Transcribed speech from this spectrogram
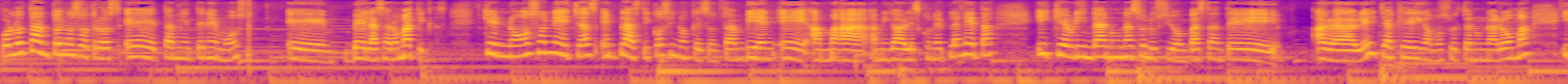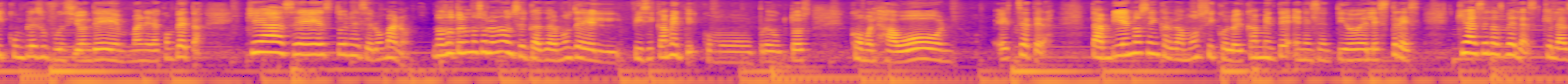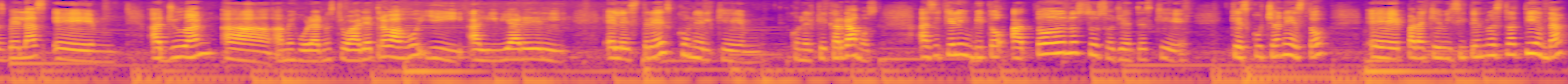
Por lo tanto, nosotros también tenemos eh, velas aromáticas, que no son hechas en plástico, sino que son también eh, amigables con el planeta y que brindan una solución bastante agradable, ya que digamos sueltan un aroma y cumple su función de manera completa. ¿Qué hace esto en el ser humano? Nosotros no solo nos encargamos de él físicamente, como productos como el jabón etc. También nos encargamos psicológicamente en el sentido del estrés. ¿Qué hacen las velas? Que las velas em, ayudan a, mejorar nuestro área de trabajo y aliviar el, estrés con el, que, con el que cargamos. Así que le invito a todos los oyentes que, escuchan esto eh, para que visiten nuestra tienda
